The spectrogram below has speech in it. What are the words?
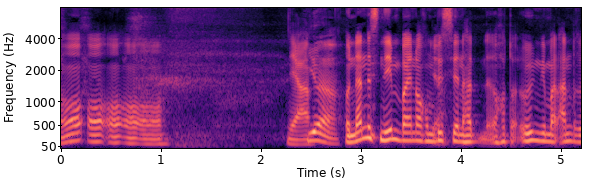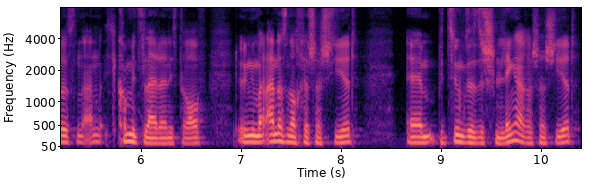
Oh, oh, oh, oh, oh. Ja. Ja. Und dann ist nebenbei noch ein Ja. bisschen, hat, hat irgendjemand anderes, ein and- ich komme jetzt leider nicht drauf, hat irgendjemand anderes noch recherchiert, ähm, beziehungsweise schon länger recherchiert.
